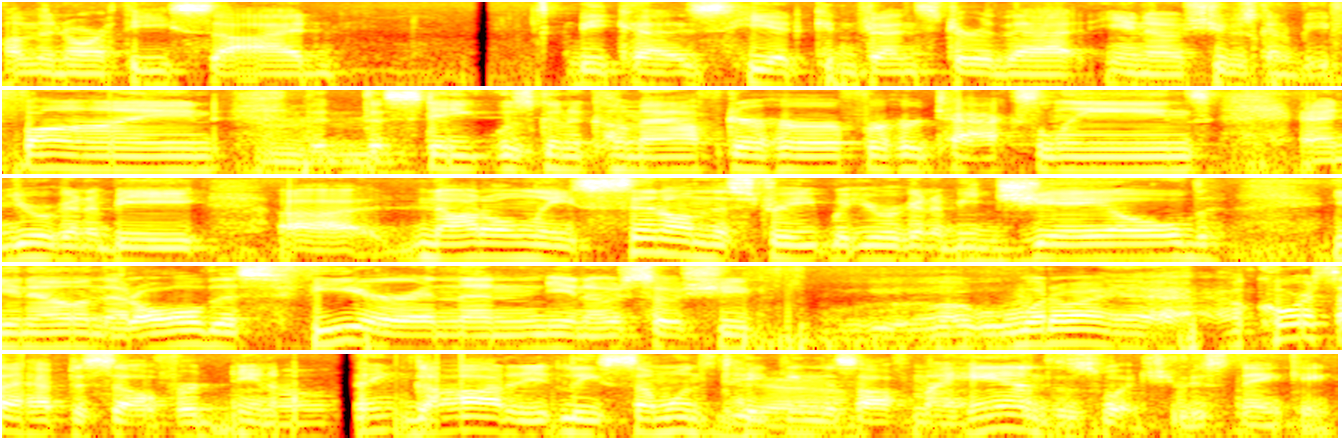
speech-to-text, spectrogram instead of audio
on the northeast side because he had convinced her that you know she was going to be fined, that the mm-hmm. state was going to come after her for her tax liens, and you were going to be uh, not only sent on the street, but you were going to be jailed, you know, and that all this fear, and then you know, so she, uh, what do I? Uh, of course, I have to sell for you know. Thank God, at least someone's taking Yeah. this off my hands, is what she was thinking.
